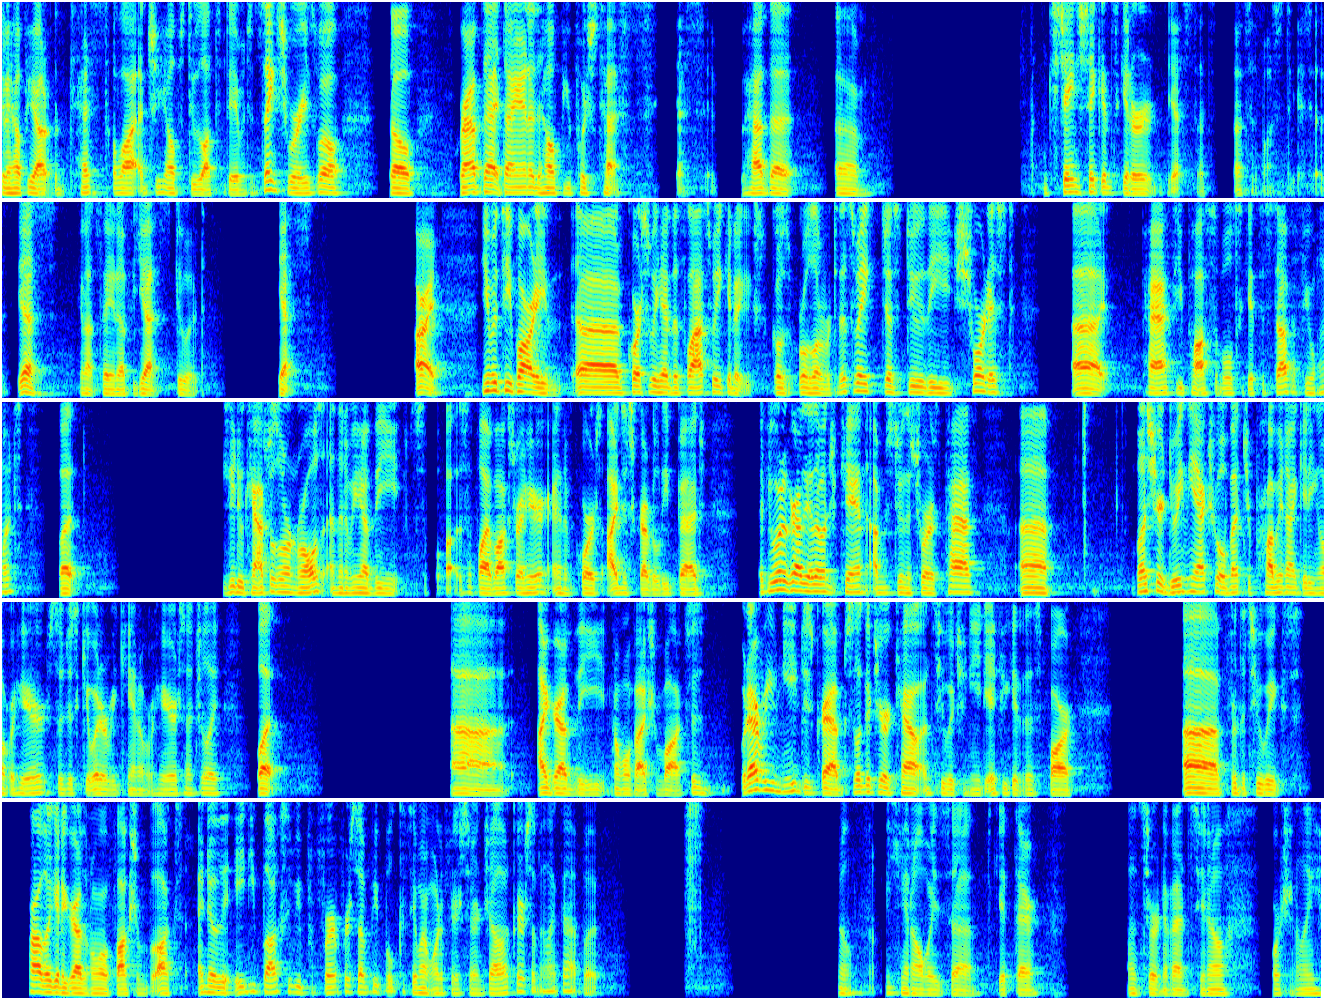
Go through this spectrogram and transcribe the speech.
going to help you out in tests a lot, and she helps do lots of damage in Sanctuary as well. So grab that Diana to help you push tests. Yes, if you have that um, exchange tickets, get her. Yes, that's that's a must. Yes, yes, yes. Cannot say enough. Yes, do it. Yes. All right. Yuma Tea Party. Uh, of course, we had this last week, and it goes rolls over to this week. Just do the shortest uh, path you possible to get the stuff if you want. But you can do capsules or rolls, and then we have the uh, supply box right here. And of course, I just grabbed a leap badge. If you want to grab the other ones, you can. I'm just doing the shortest path. Uh, unless you're doing the actual event, you're probably not getting over here. So just get whatever you can over here, essentially. But uh, I grabbed the normal faction box. Just whatever you need, just grab. Just look at your account and see what you need if you get this far uh, for the two weeks. Probably going to grab the normal faction box. I know the 80 bucks would be preferred for some people because they might want to finish their Angelica or something like that, but no, you can't always uh, get there on certain events, you know, fortunately.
